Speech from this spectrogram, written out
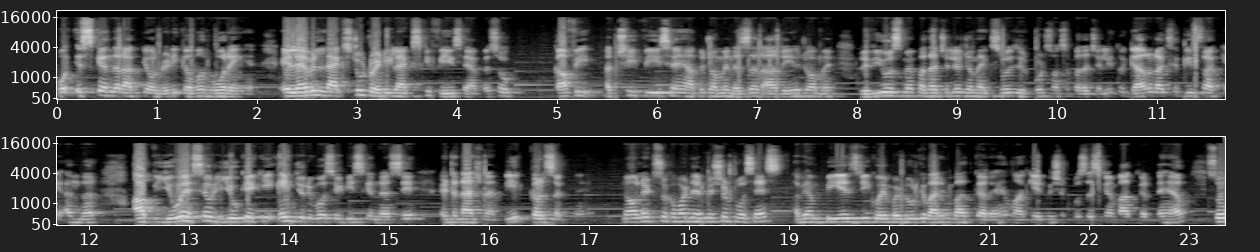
वो इसके अंदर आपकी ऑलरेडी कवर हो रही हैं। Eleven lakhs to twenty lakhs की फ़ीस है यहाँ पे। सो काफ़ी अच्छी फ़ीस है यहाँ पे जो हमें नज़र आ रही है, जो हमें रिव्यूज़ में पता चली जो हमें एक्सक्लूसिव रिपोर्ट्स से पता चली। तो 11 लाख से 20 लाख के अंदर आप यूएसए और यूके की इन यूनिवर्सिटीज के अंदर से इंटरनेशनल एमबीए कर सकते हैं। Now let's talk about the admission process अभी हम पीएचडी कोयंबटूर के बारे में बात कर रहे हैं। वहाँ के एडमिशन प्रोसेस की हम बात करते हैं अब। So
